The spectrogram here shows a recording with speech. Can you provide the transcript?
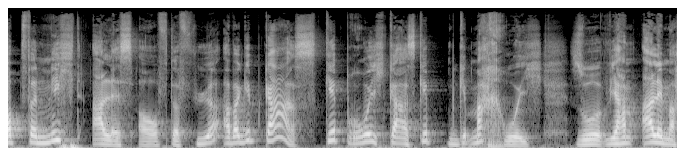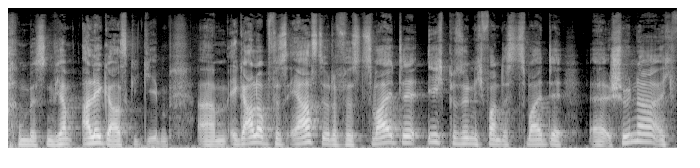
Opfer nicht alles auf dafür, aber gib Gas. Gib ruhig Gas. Gib, gib mach ruhig. So, wir haben alle machen müssen. Wir haben alle Gas gegeben. Ähm, egal ob fürs erste oder fürs zweite. Ich persönlich fand das zweite äh, schöner. Ich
